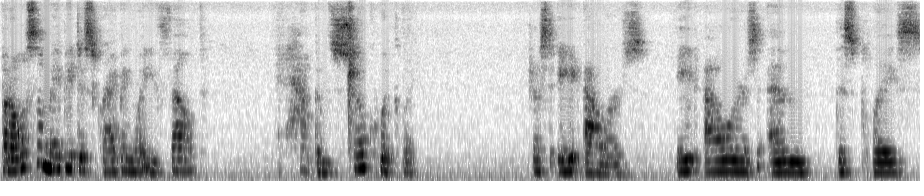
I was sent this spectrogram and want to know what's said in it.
but also maybe describing what you felt. It happened so quickly. Just eight hours. Eight hours and this place,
